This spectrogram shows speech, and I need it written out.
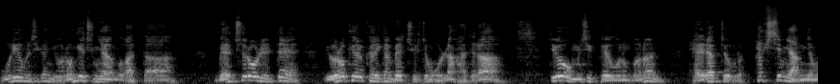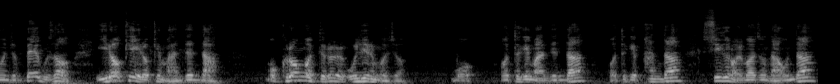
우리 음식은 이런 게 중요한 것 같다. 매출 올릴 때 요렇게 이렇게 하니까 매출이 좀 올라가더라. 요 음식 배우는 거는 대략적으로 핵심 양념은 좀 빼고서 이렇게 이렇게 만든다. 뭐 그런 것들을 올리는 거죠. 뭐 어떻게 만든다, 어떻게 판다, 수익은 얼마 정도 나온다,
